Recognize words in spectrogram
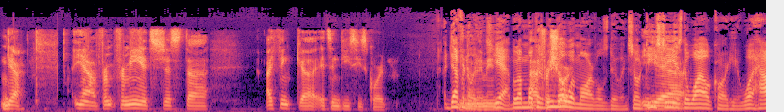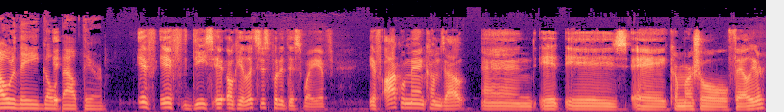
yeah, yeah. For for me, it's just uh, I think uh, it's in DC's court. Definitely, what I mean? yeah, but because for we know what Marvel's doing, so DC Yeah. is the wild card here. What? How do they go about their? If if DC, okay, let's just put it this way: if if Aquaman comes out and it is a commercial failure,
